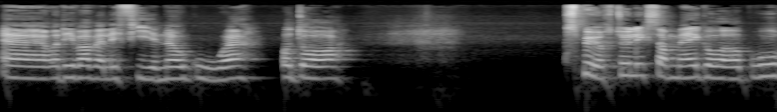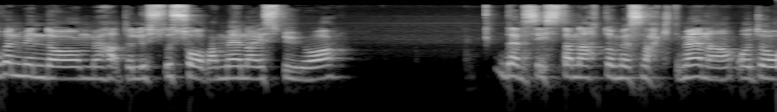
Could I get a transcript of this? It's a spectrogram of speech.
Eh, og de var veldig fine og gode. Og da spurte hun liksom meg og broren min da om vi hadde lyst til å sove med henne i stua den siste natta vi snakket med henne. Og da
